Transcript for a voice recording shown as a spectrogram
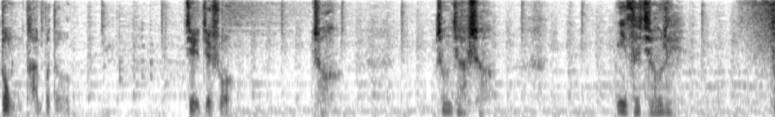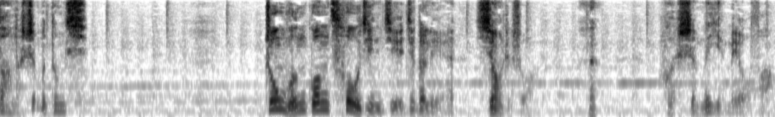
动弹不得。姐姐说：“钟，钟教授，你在酒里放了什么东西？”钟文光凑近姐姐的脸，笑着说。我什么也没有放，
